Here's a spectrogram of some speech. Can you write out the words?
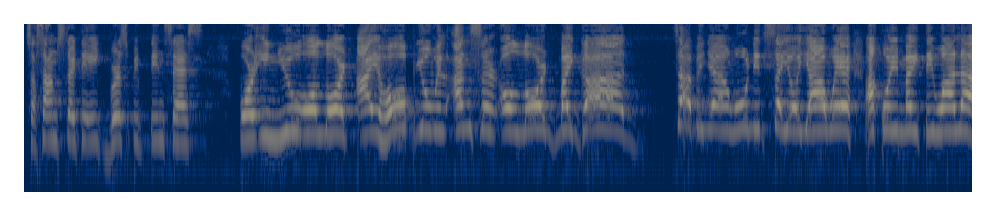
Sa Psalms 38 verse 15 says, For in you, O Lord, I hope you will answer, O Lord my God. Sabi niya, ngunit sa iyo, Yahweh, ako'y may tiwala.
